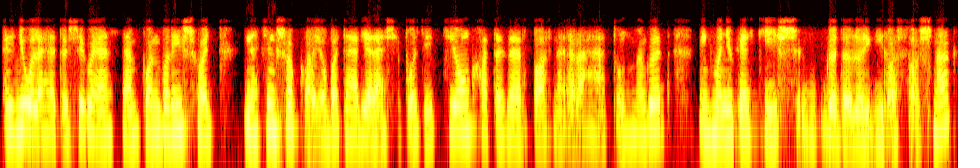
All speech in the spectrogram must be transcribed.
egy jó lehetőség olyan szempontból is, hogy nekünk sokkal jobb a tárgyalási pozíciónk 6000 partnerrel a hátunk mögött, mint mondjuk egy kis gödölői giroszosnak,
